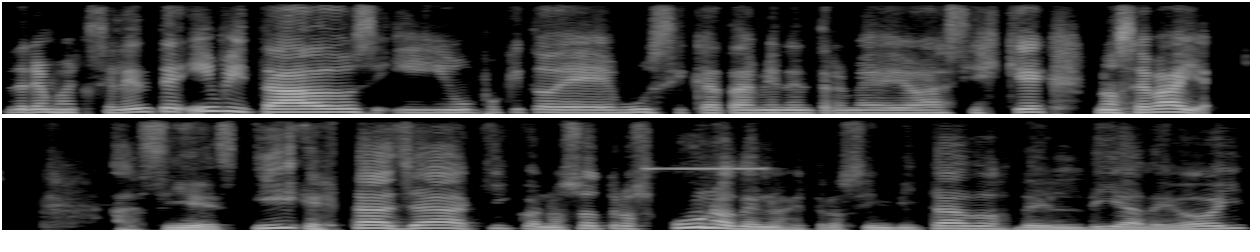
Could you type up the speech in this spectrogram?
tendremos excelentes invitados y un poquito de música también entre medio, así es que no se vayan. Así es. Y está ya aquí con nosotros uno de nuestros invitados del día de hoy,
